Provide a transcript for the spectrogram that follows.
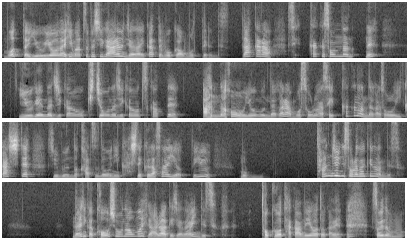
もっと有用な暇つぶしがあるんじゃないかって僕は思ってるんです。だからせっかくそんなね有限な時間を貴重な時間を使ってあんな本を読むんだからもうそれはせっかくなんだからそれを生かして自分の活動に生かしてくださいよっていうもう単純にそれだけなんです。何か高尚な思いがあるわけじゃないんです。よ徳を高めようとかね。そういうのも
